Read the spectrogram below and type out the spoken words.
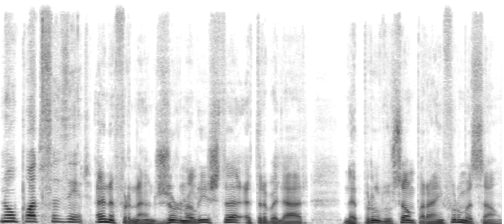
não o pode fazer. Ana Fernandes, jornalista, a trabalhar na produção para a informação.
